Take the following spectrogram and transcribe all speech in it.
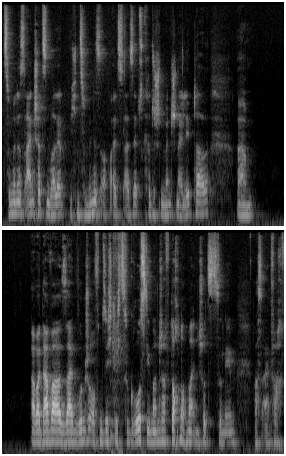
zumindest einschätzen, weil ich ihn zumindest auch als, als selbstkritischen Menschen erlebt habe. Ähm, aber da war sein Wunsch offensichtlich zu groß, die Mannschaft doch nochmal in Schutz zu nehmen, was einfach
